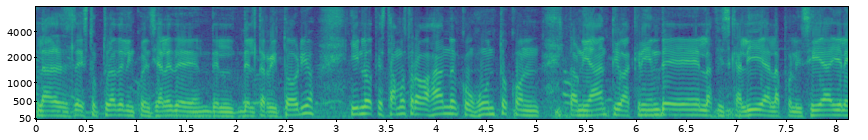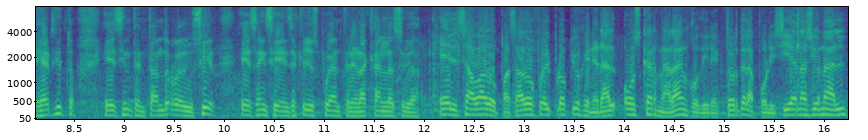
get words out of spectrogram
las estructuras delincuenciales del, territorio y lo que estamos trabajando en conjunto con la unidad antibacrim de la Fiscalía, la Policía y el Ejército es intentando reducir esa incidencia que ellos puedan tener acá en la ciudad. El sábado pasado fue el propio general Oscar Naranjo, director de la Policía Nacional,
